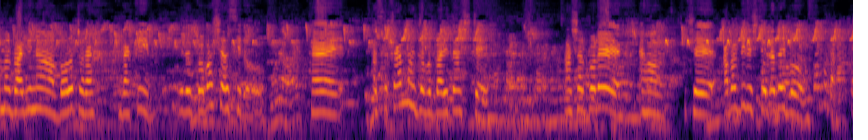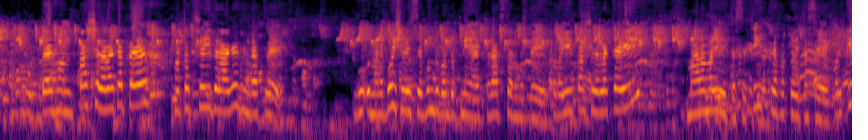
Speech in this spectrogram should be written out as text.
আমার বাগিনা বড় তো রাকিব এটা প্রবাসে আসছিল হ্যাঁ আজকে চার মাস যাব বাড়িতে আসছে। আসার পরে এখন সে আবার বিদেশ চলে যাইব। এখন পাশের এলাকাতে হঠাৎ সেই ঈদের আগের দিন রাত্রে মানে বসে রয়েছে বন্ধু বান্ধব নিয়ে একটা রাস্তার মধ্যে। পরে এই পাশের এলাকায় মারামারি হইতেছে ঠিক ট্রাফাক হইতেছে। পরে কে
